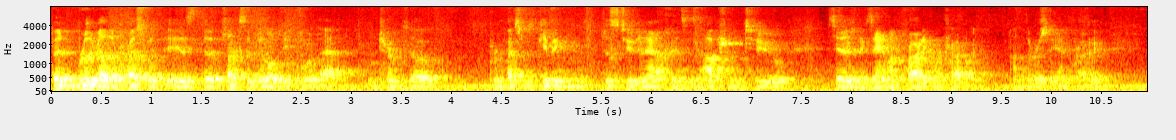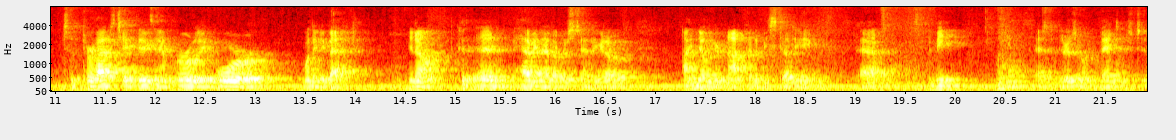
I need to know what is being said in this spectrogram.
been really rather impressed with is the flexibility for that in terms of professors giving the student athletes an option to, say there's an exam on Friday and we're traveling on Thursday and Friday, to perhaps take the exam early or when they get back, you know, and having that understanding of, I know you're not gonna be studying at the meeting, and there's no advantage to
